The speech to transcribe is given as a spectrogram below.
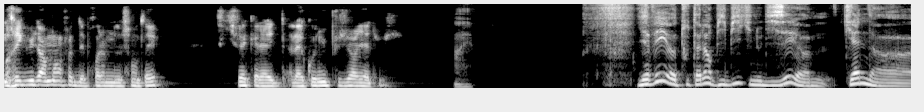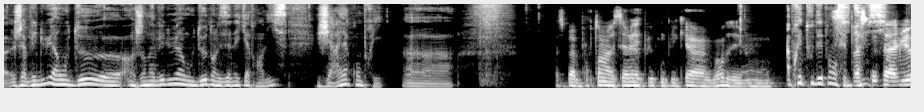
régulièrement en fait des problèmes de santé, ce qui fait qu'elle a, elle a connu plusieurs hiatus. Il y avait euh, tout à l'heure Bibi qui nous disait euh, Ken, euh, j'avais lu un ou deux, j'en avais lu un ou deux dans les années 90, j'ai rien compris. C'est pas pourtant la série la plus compliquée à aborder. Hein. Après, tout dépend. C'est parce, que t'as lu...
